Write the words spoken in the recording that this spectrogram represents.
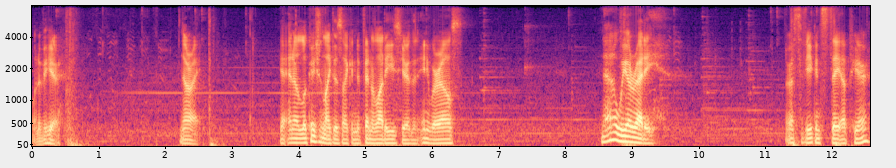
One over here. Alright. Yeah, in a location like this, I can defend a lot easier than anywhere else. Now we are ready. The rest of you can stay up here.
